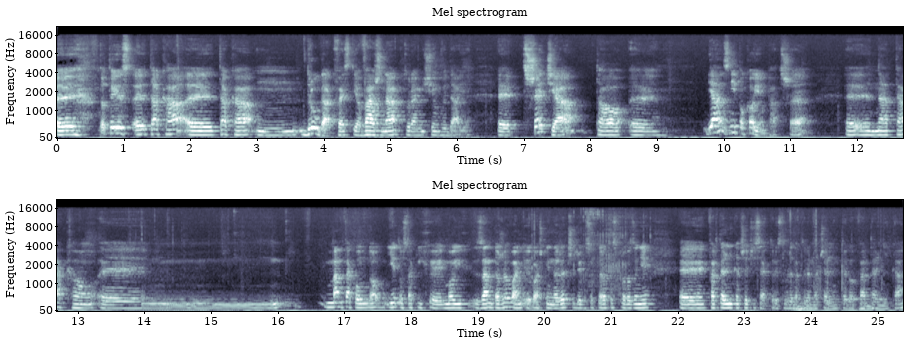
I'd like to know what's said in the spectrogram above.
E, to to jest e, taka, e, taka mm, druga kwestia ważna, która mi się wydaje. Trzecia to ja z niepokojem patrzę na taką mm, mam taką, no, jedno z takich moich zaangażowań właśnie na rzecz trzeciego sektora to jest prowadzenie kwartalnika Trzeci Sektor. Jestem redaktorem naczelnym tego kwartalnika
